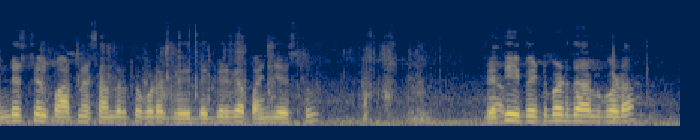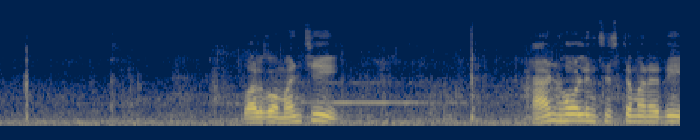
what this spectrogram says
ఇండస్ట్రియల్ పార్ట్నర్స్ అందరితో కూడా దగ్గరగా పనిచేస్తూ ప్రతి పెట్టుబడిదారులు కూడా వాళ్ళకు ఒక మంచి హ్యాండ్ హోల్డింగ్ సిస్టమ్ అనేది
